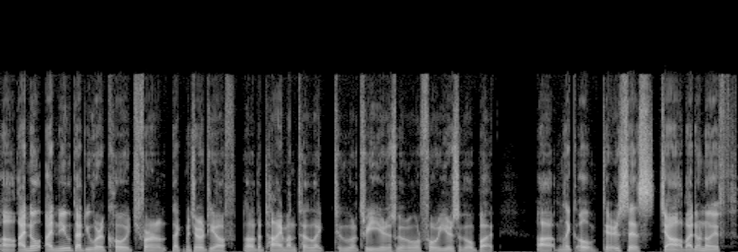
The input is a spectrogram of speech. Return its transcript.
uh, I know I knew that you were a coach for like majority of uh, the time until like two or three years ago or four years ago, but uh, I'm like, oh, there's this job. I don't know if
